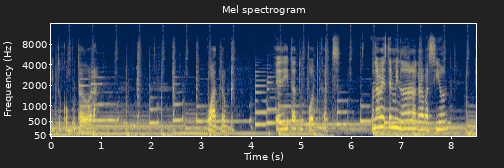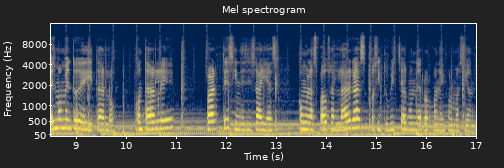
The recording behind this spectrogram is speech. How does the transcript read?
y tu computadora. 4. Edita tu podcast. Una vez terminada la grabación, es momento de editarlo, contarle partes innecesarias, como las pausas largas o si tuviste algún error con la información.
